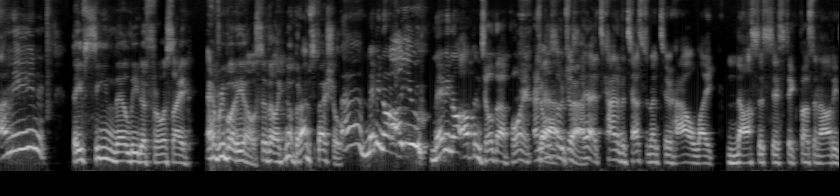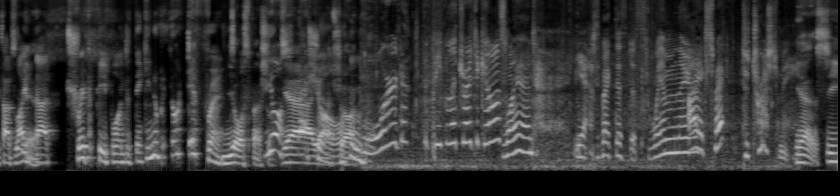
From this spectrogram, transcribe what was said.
I mean, They've seen their leader throw aside everybody else, so they're like, "No, but I'm special." uh, maybe not. Are you? Maybe not up until that point. And Fair, also, just fair. yeah, it's kind of a testament to how like narcissistic personality types like Yeah. that trick people into thinking, no, but you're different. You're special. You're yeah, special. Yeah, sure. Bored? The people that tried to kill us? Land. Yes. Expect us to swim there? I expect to trust me. Yeah, see,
